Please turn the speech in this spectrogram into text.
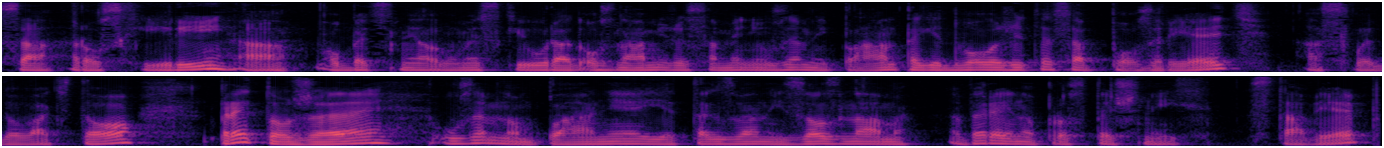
sa rozchýri a obecný alebo mestský úrad oznámi, že sa mení územný plán, tak je dôležité sa pozrieť a sledovať to, pretože v územnom pláne je tzv. zoznam verejnoprospešných stavieb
